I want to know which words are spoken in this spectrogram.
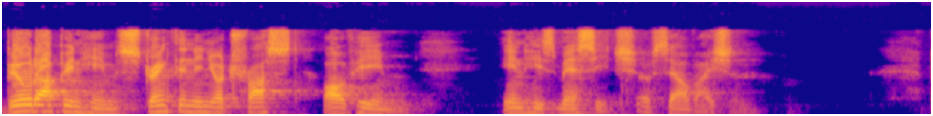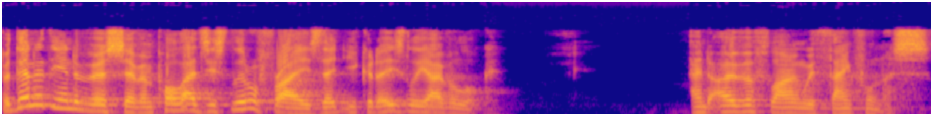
built up in Him, strengthened in your trust of Him in His message of salvation. But then at the end of verse 7, Paul adds this little phrase that you could easily overlook and overflowing with thankfulness.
